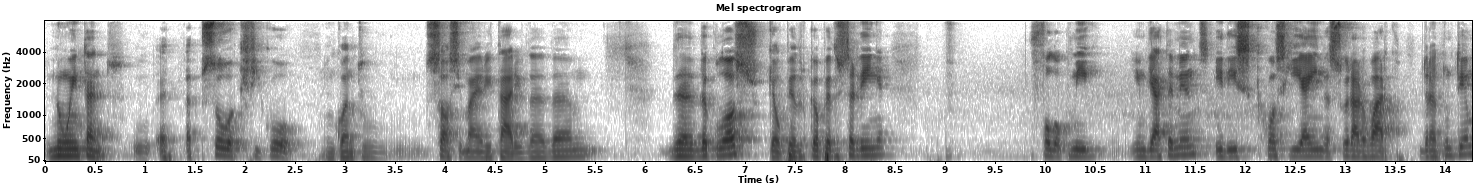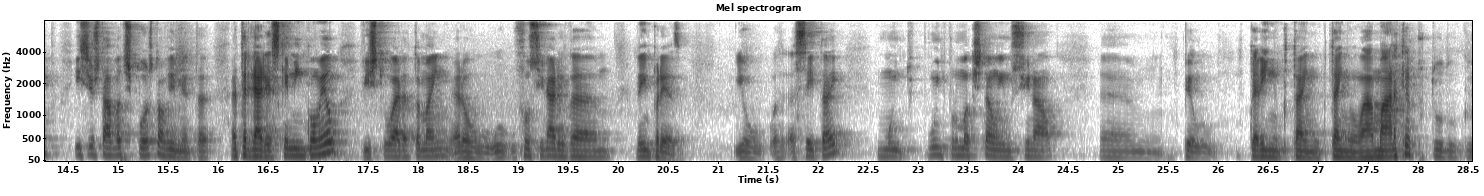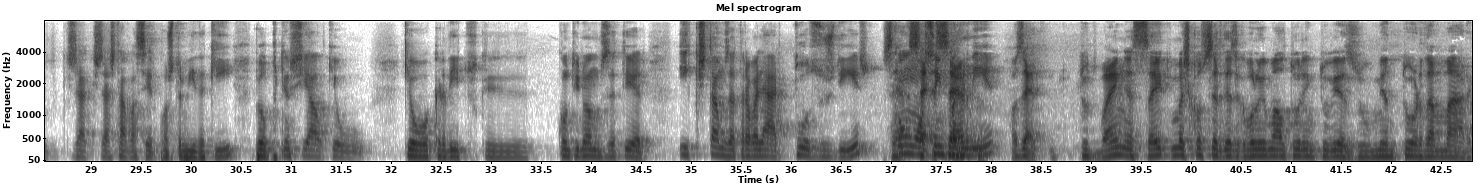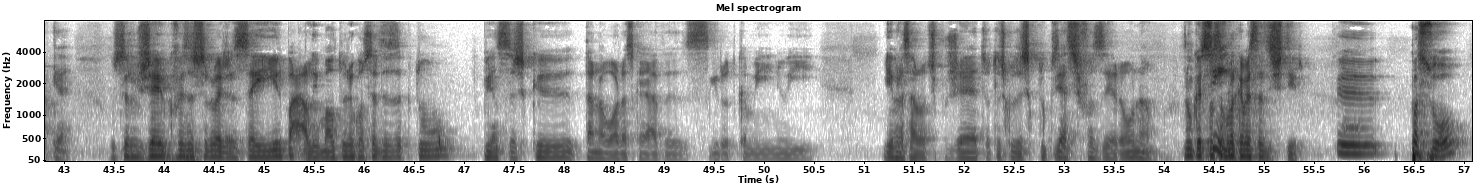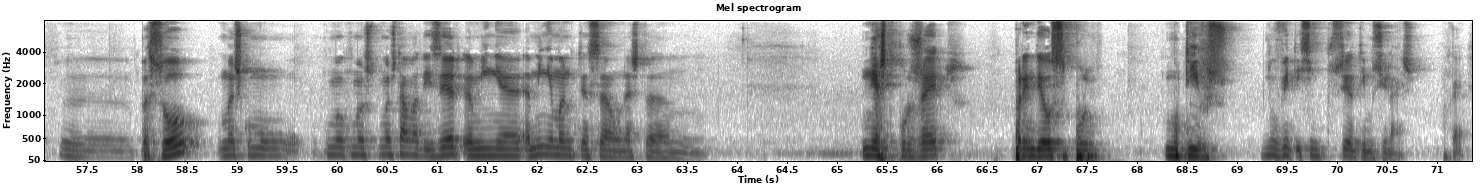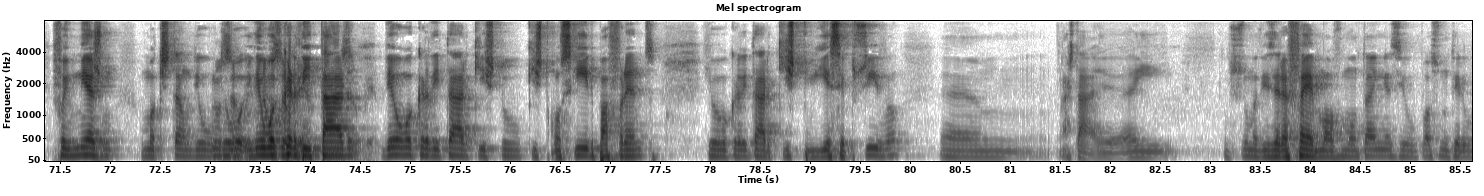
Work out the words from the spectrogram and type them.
No entanto, a, a pessoa que ficou enquanto sócio maioritário da, da, da, da Colossus, que é o Pedro, que é o Pedro Sardinha, falou comigo imediatamente e disse que conseguia ainda segurar o barco durante um tempo e se eu estava disposto, obviamente, a, a trilhar esse caminho com ele, visto que eu era também era o, o funcionário da, da empresa. Eu aceitei, muito, muito por uma questão emocional, hum, pelo, carinho que tenho, que tenho à marca, por tudo que já, que já estava a ser construído aqui, pelo potencial que eu, que eu acredito que continuamos a ter e que estamos a trabalhar todos os dias, com ou sem certo. pandemia. Ó Zé, tudo bem, aceito, mas com certeza que houve ali uma altura em que tu vês o mentor da marca, o cervejeiro que fez as cervejas sair, pá, ali uma altura com certeza que tu pensas que está na hora, se calhar, de seguir outro caminho e, e abraçar outros projetos, outras coisas que tu quisesses fazer, ou não? Nunca te passou Sim. pela cabeça desistir? Uh, passou, uh, passou, mas como, como, eu, como, eu, como eu estava a dizer, a minha, a minha manutenção nesta, neste projeto prendeu-se por motivos 95% emocionais. ok? Foi mesmo uma questão de eu, de eu- de eu acreditar, surpreende. de eu acreditar que isto, que isto conseguir ir para a frente, que eu acreditar que isto ia ser possível. Hum, lá está, eh, aí como costuma dizer, a fé move montanhas eu posso não ter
